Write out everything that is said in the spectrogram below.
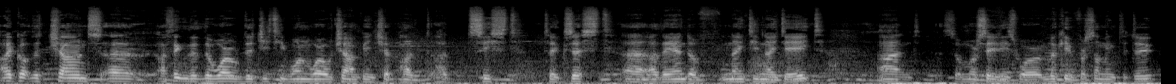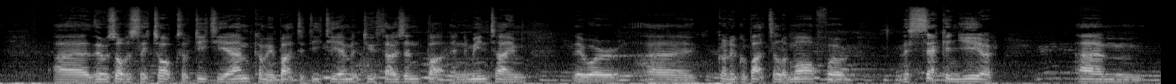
I got the chance. Uh, I think that the world, the GT1 World Championship had had ceased to exist uh, at the end of 1998, and so Mercedes were looking for something to do. Uh, there was obviously talks of DTM coming back to DTM in 2000, but in the meantime, they were uh, going to go back to Le Mans for the second year um,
